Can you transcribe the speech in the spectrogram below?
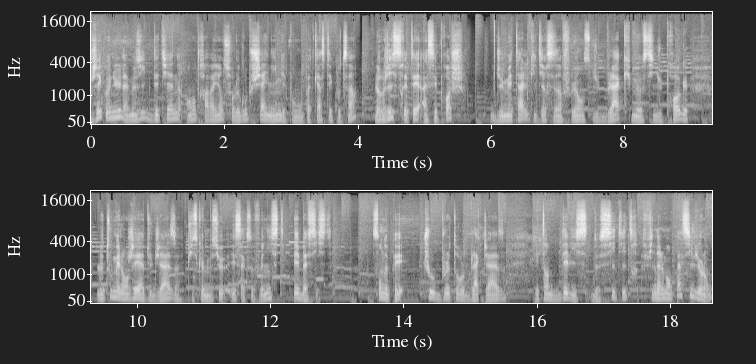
J'ai connu la musique d'Étienne en travaillant sur le groupe Shining pour mon podcast Écoute ça. Le registre était assez proche, du métal qui tire ses influences du black mais aussi du prog, le tout mélangé à du jazz puisque le monsieur est saxophoniste et bassiste. Son EP True Brutal Black Jazz est un délice de six titres finalement pas si violents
